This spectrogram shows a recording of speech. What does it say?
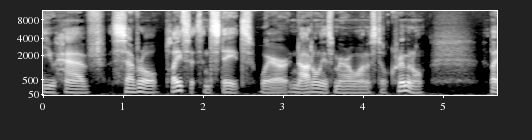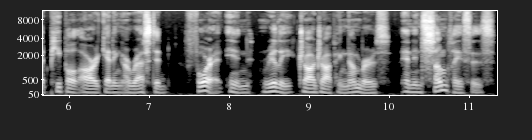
you have several places and states where not only is marijuana still criminal, but people are getting arrested for it in really jaw dropping numbers, and in some places,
